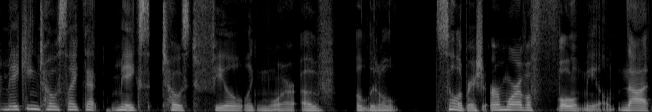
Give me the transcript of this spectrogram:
Making toast like that makes toast feel like more of a little celebration or more of a full meal, not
